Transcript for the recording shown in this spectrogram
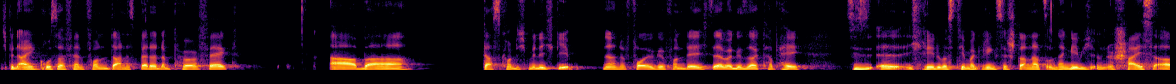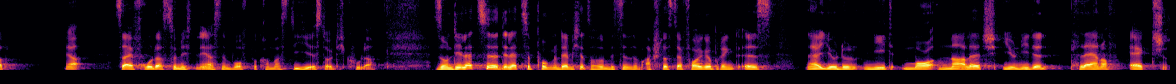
ich bin eigentlich ein großer Fan von Done is better than perfect, aber das konnte ich mir nicht geben. Ne? Eine Folge, von der ich selber gesagt habe, hey, sie, äh, ich rede über das Thema geringste Standards und dann gebe ich irgendeine Scheiße ab. Ja, sei froh, dass du nicht den ersten Entwurf bekommen hast. Die hier ist deutlich cooler. So, und die letzte, der letzte Punkt, der mich jetzt auch so ein bisschen zum Abschluss der Folge bringt, ist, uh, you don't need more knowledge, you need a plan of action.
